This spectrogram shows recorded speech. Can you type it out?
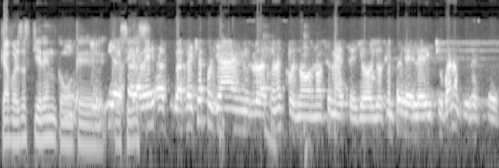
que a fuerzas quieren como que, y, hasta la, fecha, pues ya en mis relaciones, pues no, no se mete. Yo, yo siempre le, le he dicho, bueno, pues este,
